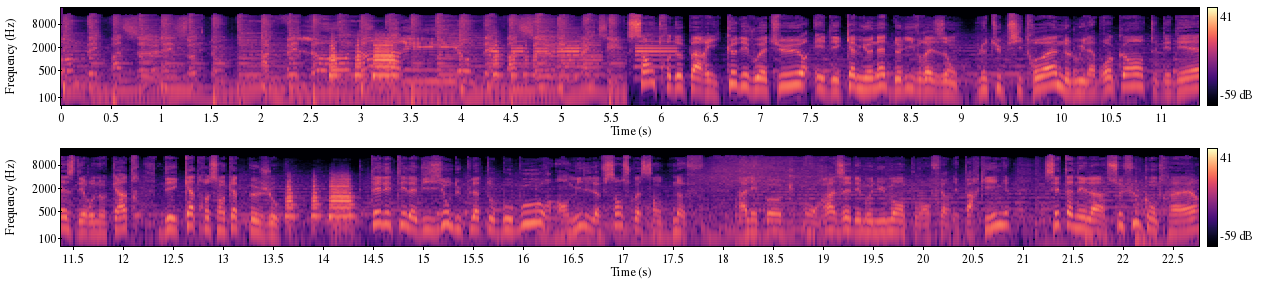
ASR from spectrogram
on dépasse les autos. À vélo, dans Paris, on dépasse les taxis. Centre de Paris, que des voitures et des camionnettes de livraison. Le tube Citroën de Louis la Brocante, des DS, des Renault 4, des 404 Peugeot. Telle était la vision du plateau Beaubourg en 1969. À l'époque, on rasait des monuments pour en faire des parkings. Cette année-là, ce fut le contraire.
